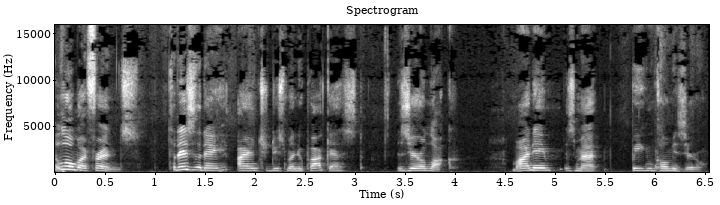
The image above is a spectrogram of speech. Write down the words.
Hello, my friends. Today's the day I introduce my new podcast, Zero Luck. My name is Matt, but you can call me Zero.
